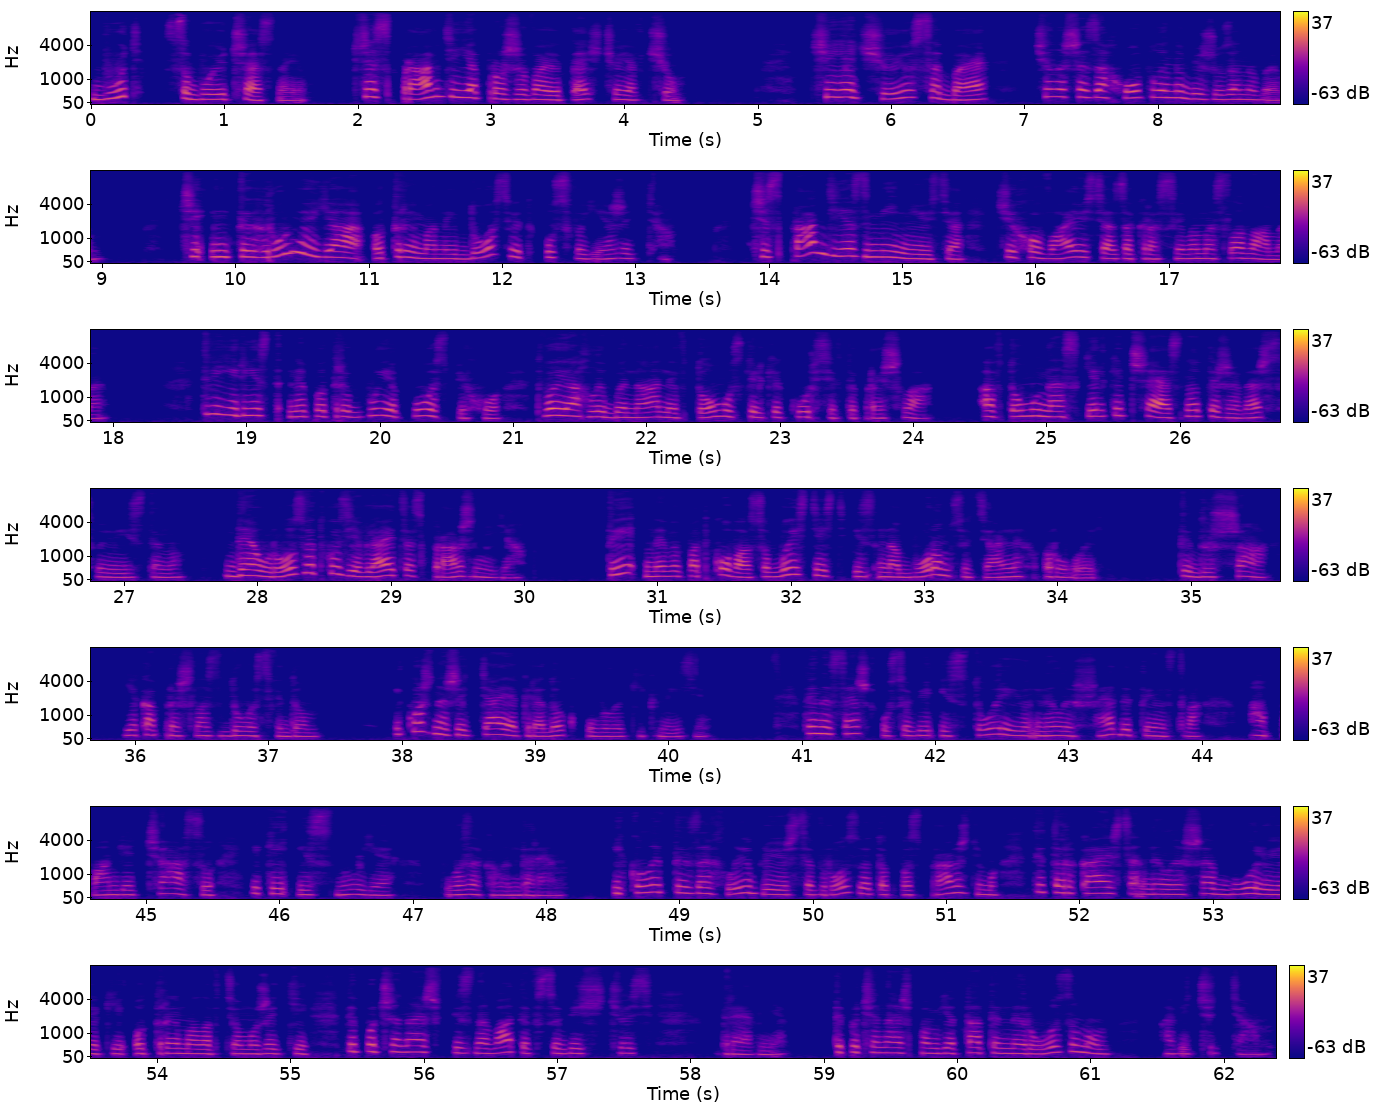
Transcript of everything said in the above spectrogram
будь собою чесною, чи справді я проживаю те, що я вчу? Чи я чую себе, чи лише захоплено біжу за новим? Чи інтегрую я отриманий досвід у своє життя? Чи справді я змінююся, чи ховаюся за красивими словами? Твій ріст не потребує поспіху, твоя глибина не в тому, скільки курсів ти пройшла, а в тому, наскільки чесно ти живеш свою істину, де у розвитку з'являється справжнє я. Ти не випадкова особистість із набором соціальних ролей. Ти душа, яка прийшла з досвідом, і кожне життя як рядок у великій книзі. Ти несеш у собі історію не лише дитинства, а пам'ять часу, який існує поза календарем. І коли ти заглиблюєшся в розвиток по-справжньому, ти торкаєшся не лише болю, який отримала в цьому житті, ти починаєш впізнавати в собі щось древнє. Ти починаєш пам'ятати не розумом, а відчуттям.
